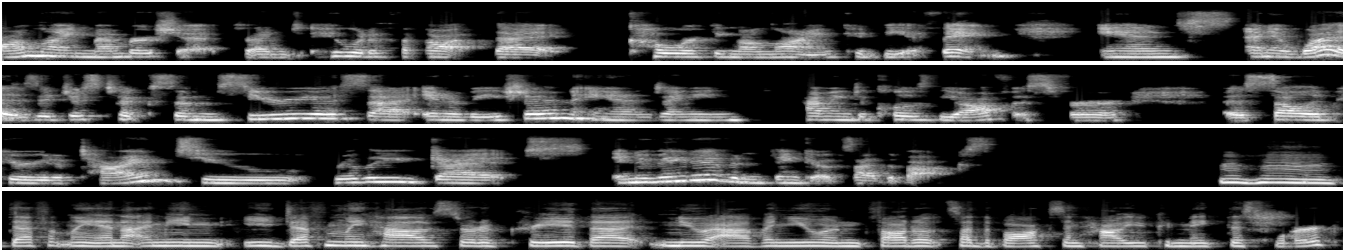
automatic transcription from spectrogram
online membership, and who would have thought that co-working online could be a thing and and it was it just took some serious uh, innovation and i mean having to close the office for a solid period of time to really get innovative and think outside the box. Mm-hmm, definitely. And I mean, you definitely have sort of created that new avenue and thought outside the box and how you can make this work.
